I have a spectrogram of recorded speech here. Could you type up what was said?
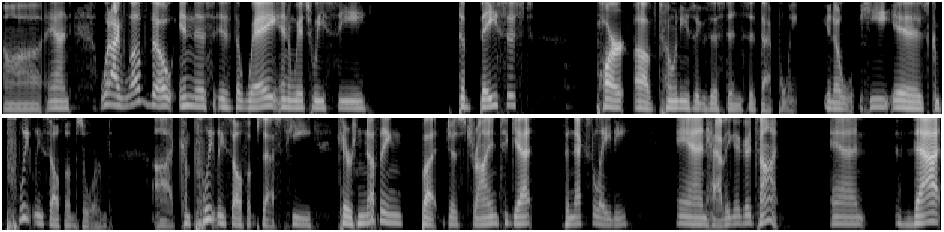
Uh, and what I love, though, in this is the way in which we see the basest part of Tony's existence at that point. You know, he is completely self absorbed, uh, completely self obsessed. He cares nothing but just trying to get the next lady and having a good time. And that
